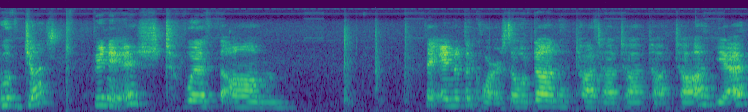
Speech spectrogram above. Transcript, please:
we've just finished with um the end of the chorus. So we've done ta ta ta ta ta, yeah?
